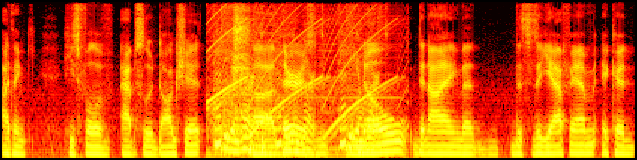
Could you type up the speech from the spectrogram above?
i think he's full of absolute dog shit. Uh, there is no denying that this is a yeah fam. It could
